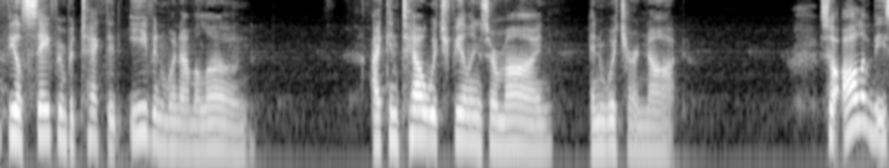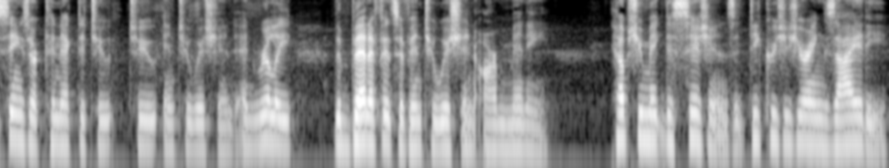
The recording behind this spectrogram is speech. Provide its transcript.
feel safe and protected even when I'm alone. I can tell which feelings are mine and which are not. So all of these things are connected to, to intuition, and really the benefits of intuition are many. Helps you make decisions, it decreases your anxiety,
